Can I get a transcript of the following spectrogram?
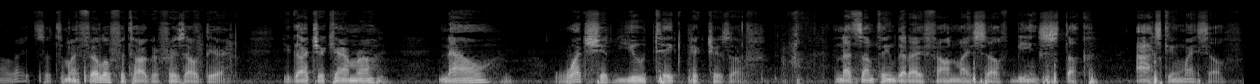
All right, so to my fellow photographers out there, you got your camera. Now, what should you take pictures of? And that's something that I found myself being stuck asking myself.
